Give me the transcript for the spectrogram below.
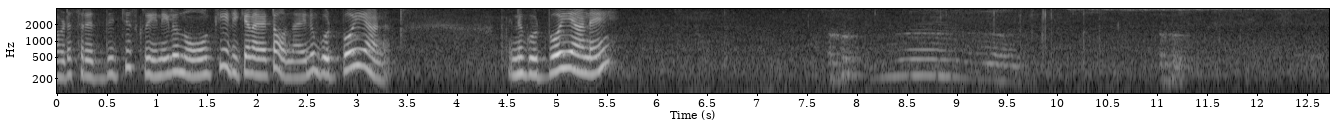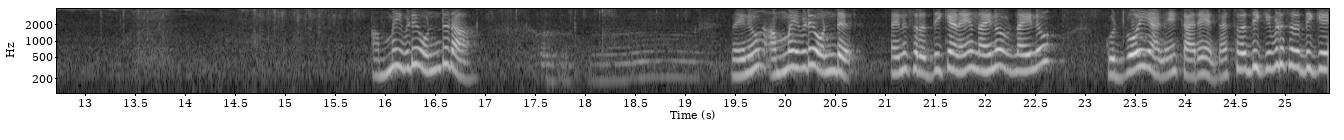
അവിടെ ശ്രദ്ധിച്ച് സ്ക്രീനിൽ നോക്കിയിരിക്കണം കേട്ടോ. നയനു ഗുഡ് ബോയ് ആണ്. ഇനി ഗുഡ് ബോയ് ആണേ. അമ്മ ഇവിടെ ഉണ്ടടാ. നൈനു അമ്മ ഇവിടെ ഉണ്ട്. നൈനു ശ്രദ്ധിക്കണേ. നൈനു നൈനു ഗുഡ് ബോയ് ആണേ. കരയണ്ട. ശ്രദ്ധിക്ക്. ഇവിടെ ശ്രദ്ധിക്ക്.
